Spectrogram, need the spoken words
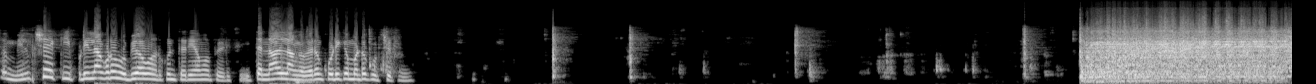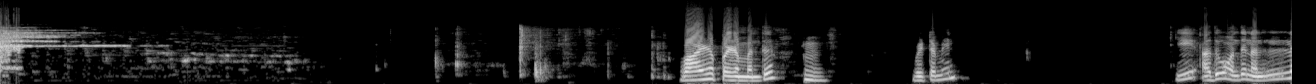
மில்க் ஷேக் இப்படி எல்லாம் கூட உபயோகம் இருக்கும்னு தெரியாம போயிடுச்சு. இத்தனை நாள் நாங்க வெறும் குடிக்க மட்டும் குடிச்சிட்டு இருந்தோம். வாழைப்பழம் வந்து விட்டமின் ஏ அதுவும் வந்து நல்ல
